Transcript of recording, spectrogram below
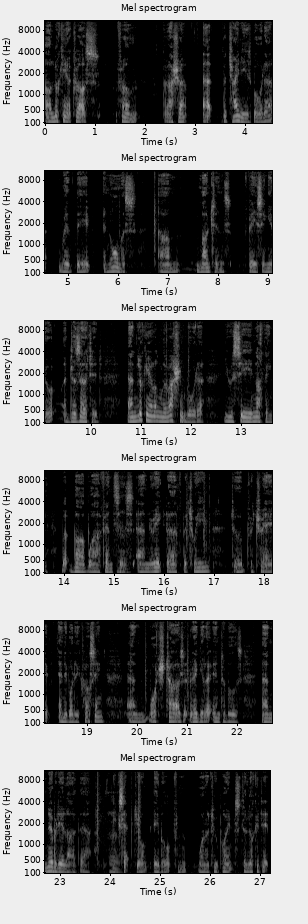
are looking across from Russia at the Chinese border with the enormous um, mountains facing you, uh, deserted, and looking along the Russian border, you see nothing but barbed wire fences and raked earth between to portray anybody crossing, and watchtowers at regular intervals, and nobody allowed there, except you're able from one or two points to look at it,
